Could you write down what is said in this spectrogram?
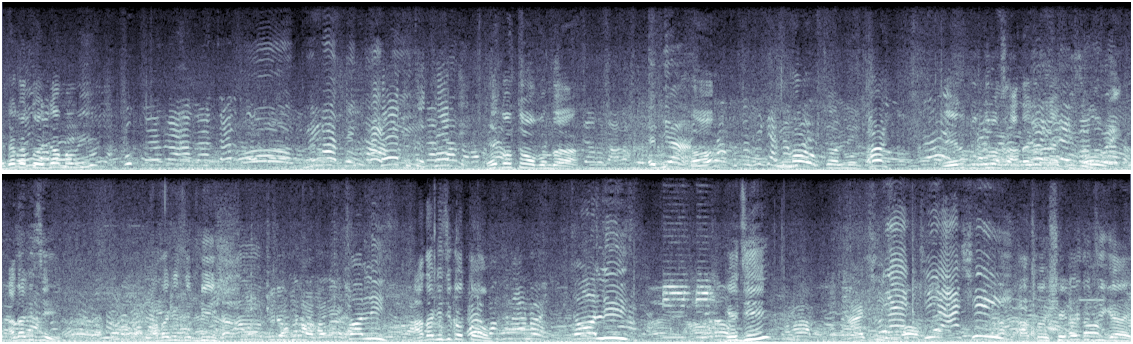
এটা কত এটা মামি? এ কত বন্ধা? এর কত আছে আধা কেজি না এক কেজি? আধা কেজি? আধা কেজি বিশ। চল্লিশ আধা কেজি কত? চল্লিশ কেজি? আচ্ছা সেটাই তো জিগাই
